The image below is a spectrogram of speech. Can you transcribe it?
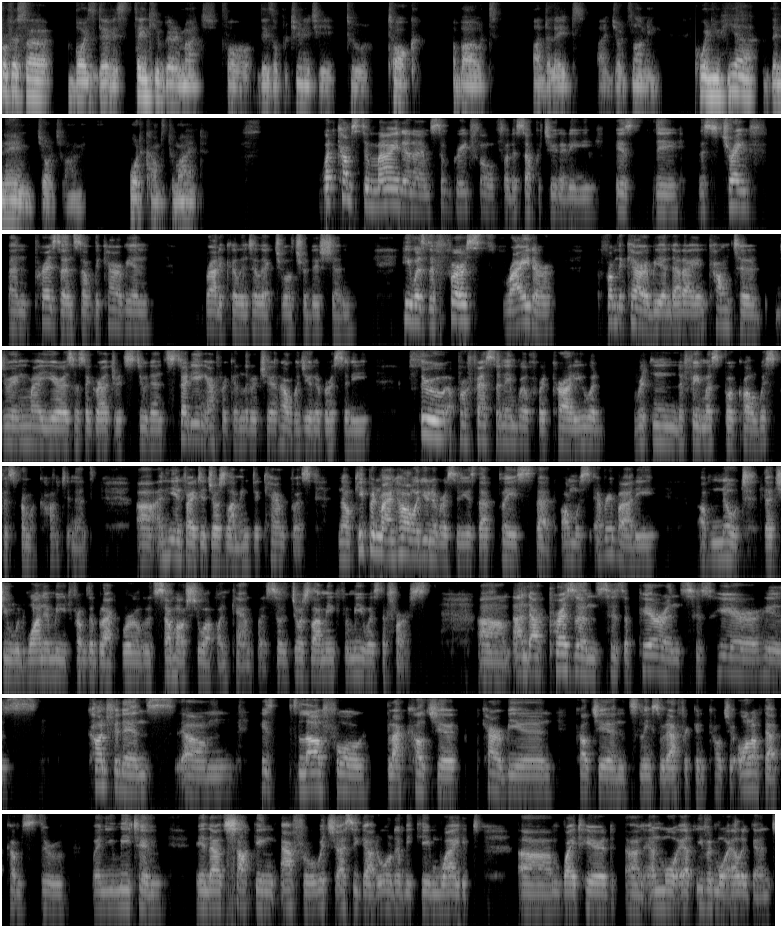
Professor Boyce Davies, thank you very much for this opportunity to talk about uh, the late uh, George Lamming. When you hear the name George Lamming, what comes to mind? What comes to mind, and I'm so grateful for this opportunity, is the, the strength and presence of the Caribbean radical intellectual tradition. He was the first writer from the Caribbean that I encountered during my years as a graduate student studying African literature at Howard University through a professor named Wilfred Cartey, who had written the famous book called Whispers from a Continent. Uh, and he invited George Lamming to campus. Now, keep in mind, Howard University is that place that almost everybody of note that you would want to meet from the Black world would somehow show up on campus. So George Lamming for me was the first. Um, and that presence, his appearance, his hair, his confidence, um, his love for Black culture, Caribbean culture, and its links with African culture, all of that comes through when you meet him in that shocking afro, which as he got older became white, um, white-haired, and, and more even more elegant.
